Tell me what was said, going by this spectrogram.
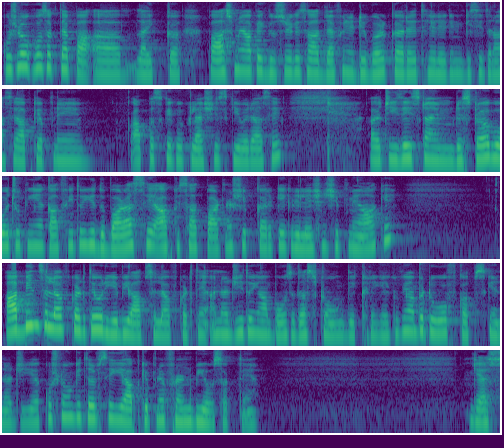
कुछ लोग हो सकता है लाइक पास्ट में आप एक दूसरे के साथ डेफिनेटली वर्क कर रहे थे, लेकिन किसी तरह से आपके अपने, आपस के कोई क्लैशेस की वजह से चीज़ें इस टाइम डिस्टर्ब हो चुकी हैं काफ़ी तो ये दोबारा से आपके साथ पार्टनरशिप करके एक रिलेशनशिप में आके, आप भी इनसे लव करते हो और ये भी आपसे लव करते हैं। एनर्जी तो यहाँ बहुत ज़्यादा स्ट्रॉन्ग दिख रही है, क्योंकि यहाँ पे टू ऑफ़ कप्स की एनर्जी है। कुछ लोगों की तरफ़ से ये आपके अपने फ्रेंड भी हो सकते हैं। Yes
